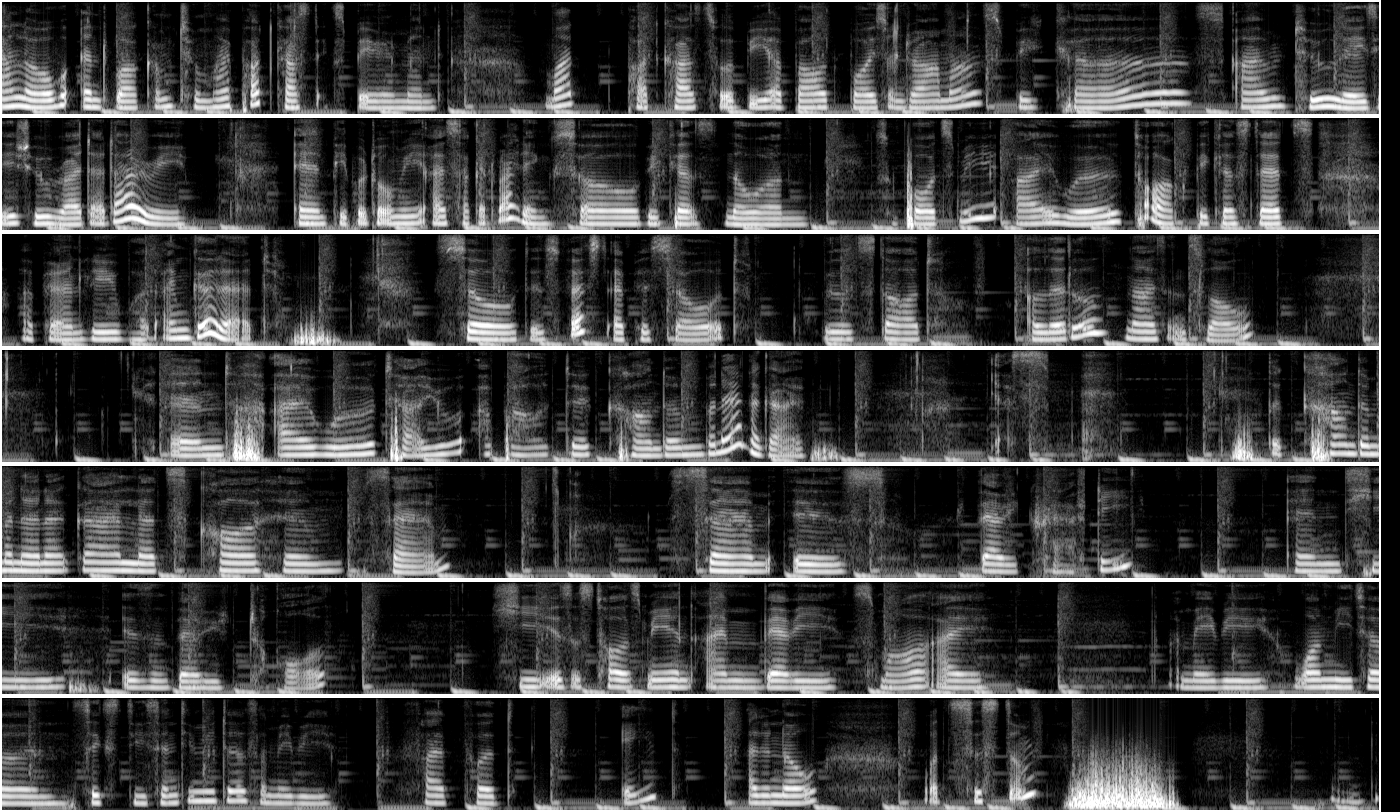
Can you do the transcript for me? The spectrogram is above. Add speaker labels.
Speaker 1: Hello and welcome to my podcast experiment. My podcast will be about boys and dramas because I'm too lazy to write a diary. And people told me I suck at writing, so because no one supports me, I will talk because that's apparently what I'm good at. So, this first episode will start a little nice and slow and I will tell you about the condom banana guy. Yes, the condom banana guy, let's call him Sam. Sam is very crafty and he isn't very tall he is as tall as me and I'm very small. I I'm maybe one meter and sixty centimeters, or maybe five foot eight. I don't know what system.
